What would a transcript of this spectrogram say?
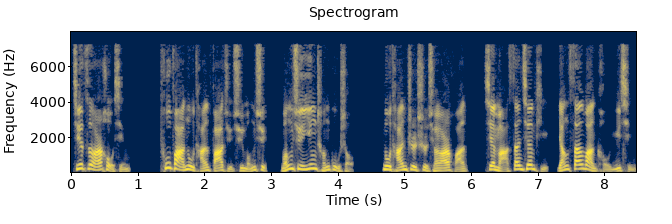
皆资而后行。突发怒谈伐举渠蒙逊，蒙逊应城固守。怒谈至赤泉而还。献马三千匹，羊三万口于秦。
